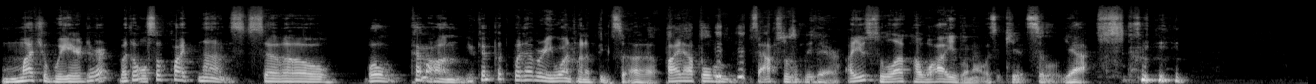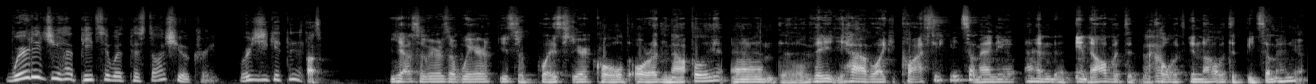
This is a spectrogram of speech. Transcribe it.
much weirder, but also quite nice. So, well, come on. You can put whatever you want on a pizza. Uh, pineapple is absolutely there. I used to love Hawaii when I was a kid. So, yeah. Where did you have pizza with pistachio cream? Where did you get this? Uh, yeah, so there's a weird pizza place here called Ora di Napoli, and uh, they have like a classic pizza menu and innovative, we call it innovative pizza menu.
